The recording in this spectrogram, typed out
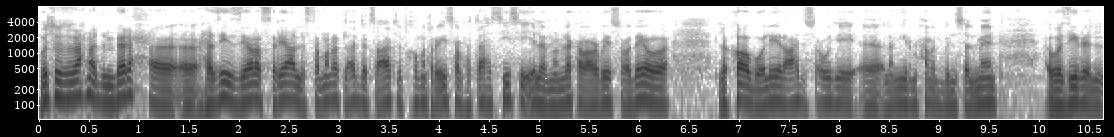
بص أستاذ أحمد امبارح آه، آه، هذه الزيارة السريعة اللي استمرت لعدة ساعات لفخامة الرئيس عبد الفتاح السيسي إلى المملكة العربية السعودية ولقاء بولي العهد السعودي آه، الأمير محمد بن سلمان وزير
